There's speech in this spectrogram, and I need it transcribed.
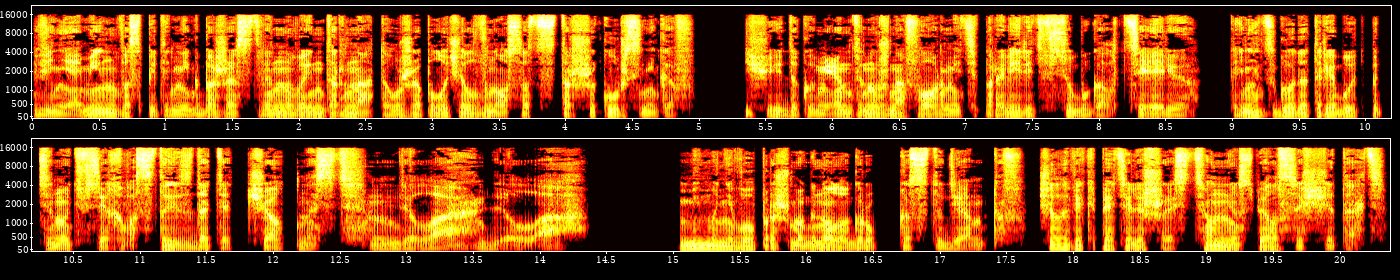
Вениамин, воспитанник божественного интерната, уже получил в нос от старшекурсников. Еще и документы нужно оформить, проверить всю бухгалтерию. Конец года требует подтянуть все хвосты, сдать отчетность. Дела, дела. Мимо него прошмыгнула группа студентов. Человек пять или шесть, он не успел сосчитать.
